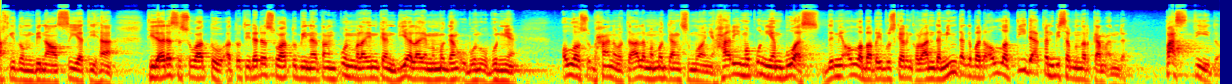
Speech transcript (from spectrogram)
akhidun binasiyatiha. Tidak ada sesuatu atau tidak ada suatu binatang pun melainkan dialah yang memegang ubun-ubunnya. Allah subhanahu wa ta'ala memegang semuanya. Harimau pun yang buas. Demi Allah Bapak Ibu sekalian kalau anda minta kepada Allah tidak akan bisa menerkam anda. Pasti itu.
